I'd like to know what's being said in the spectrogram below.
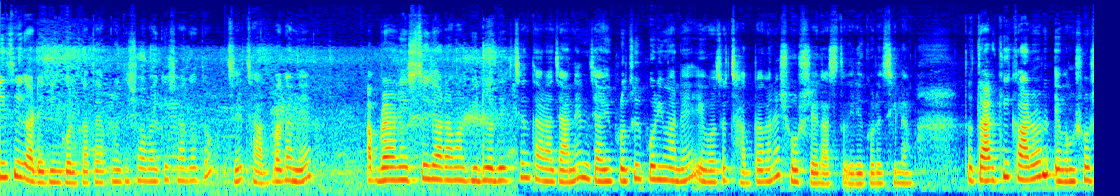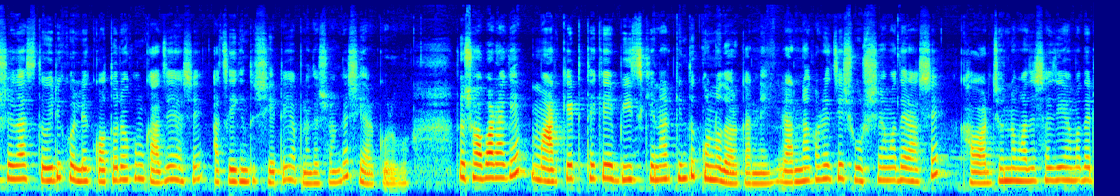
ইজি গার্ডেনিং কলকাতায়। আপনাদের সবাইকে স্বাগত। যে ছাদ বাগানে আপনারা নিশ্চয়ই যারা আমার ভিডিও দেখছেন, তারা জানেন যে আমি প্রচুর পরিমাণে এবছর ছাদ বাগানে সর্ষে গাছ তৈরি করেছিলাম। তো তার কি কারণ এবং সর্ষে গাছ তৈরি করলে কত রকম কাজে আসে, আজকে কিন্তু সেটাই আপনাদের সঙ্গে শেয়ার করব। তো সবার আগে মার্কেট থেকে বীজ কেনার কিন্তু কোনো দরকার নেই। রান্নাঘরে যে সর্ষে আমাদের আসে, খাওয়ার জন্য মাঝে সাঝে আমাদের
